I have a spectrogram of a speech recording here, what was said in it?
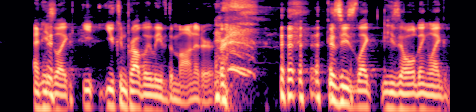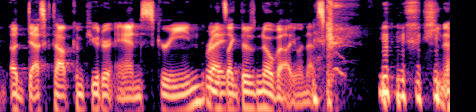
and he's like, "You can probably leave the monitor." Because he's like he's holding like a desktop computer and screen, and Right. it's like there's no value in that screen, you know.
